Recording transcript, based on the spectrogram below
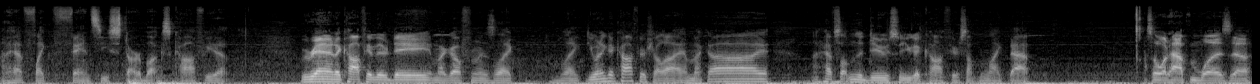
I have like fancy Starbucks coffee. That we ran out of coffee the other day, and my girlfriend was like, "Like, do you want to get coffee or shall I?" I'm like, "I, I have something to do, so you get coffee or something like that." So what happened was uh,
